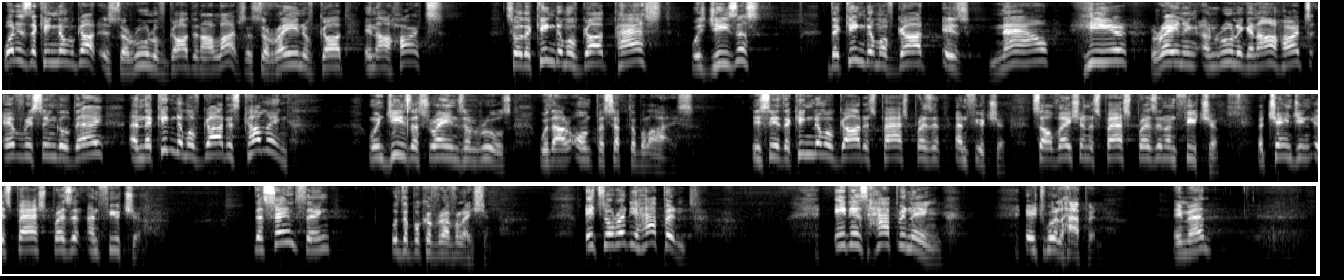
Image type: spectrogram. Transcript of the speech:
What is the kingdom of God? It's the rule of God in our lives. It's the reign of God in our hearts. So the kingdom of God passed with Jesus. The kingdom of God is now here, reigning and ruling in our hearts every single day. And the kingdom of God is coming when Jesus reigns and rules with our own perceptible eyes. You see, the kingdom of God is past, present, and future. Salvation is past, present, and future. The changing is past, present, and future. The same thing with the book of Revelation. It's already happened. It is happening. It will happen. Amen?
